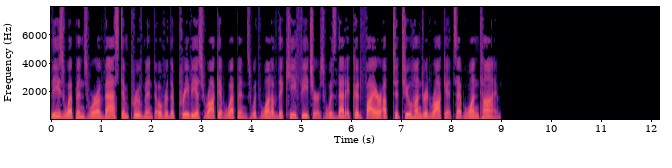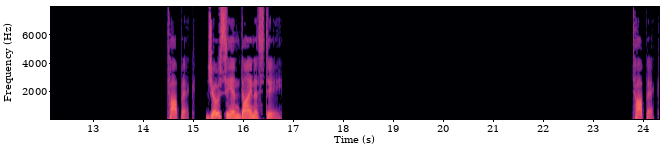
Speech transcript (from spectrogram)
These weapons were a vast improvement over the previous rocket weapons with one of the key features was that it could fire up to 200 rockets at one time. Topic: Joseon dynasty. Topic:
